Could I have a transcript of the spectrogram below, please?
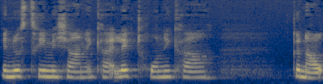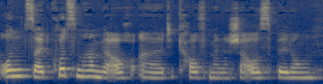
Industriemechaniker, Elektroniker. Genau, und seit kurzem haben wir auch äh, die kaufmännische Ausbildung.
